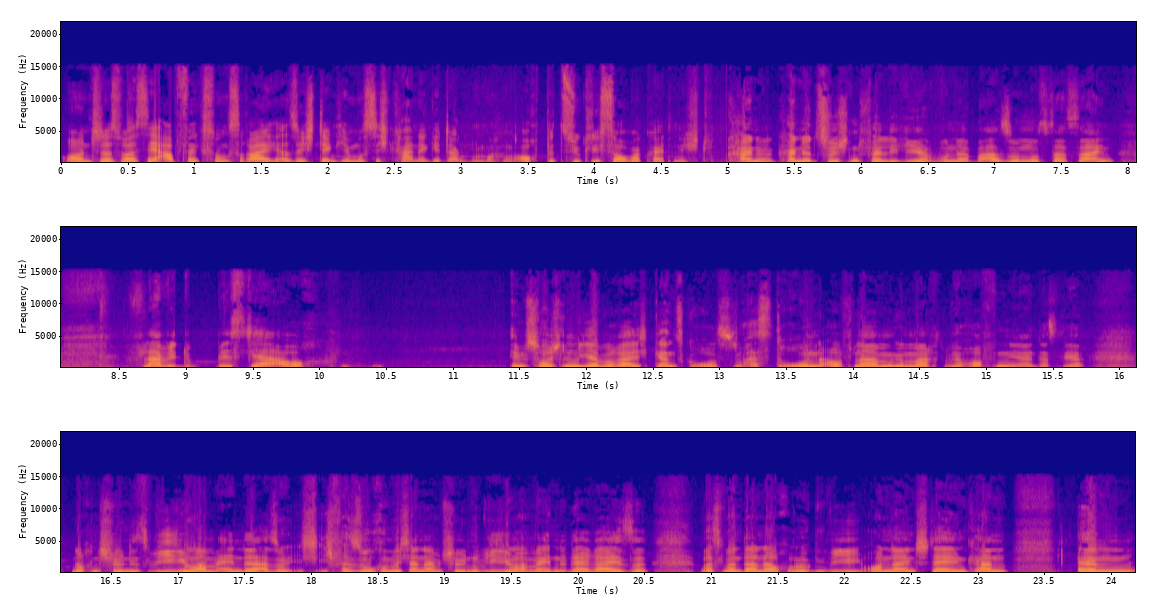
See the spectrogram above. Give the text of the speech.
und das war sehr abwechslungsreich. Also ich denke, hier muss sich keine Gedanken machen, auch bezüglich Sauberkeit nicht. Keine, keine Zwischenfälle hier, wunderbar, so muss das sein. Flavi, du bist ja auch im Social Media Bereich ganz groß. Du hast Drohnenaufnahmen gemacht. Wir hoffen ja, dass wir noch ein schönes Video am Ende, also ich, ich versuche mich an einem schönen Video am Ende der Reise, was man dann auch irgendwie online stellen kann. Ähm,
